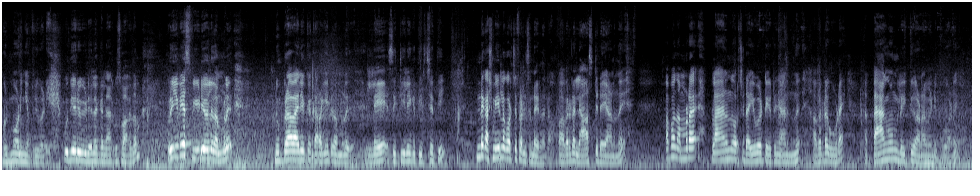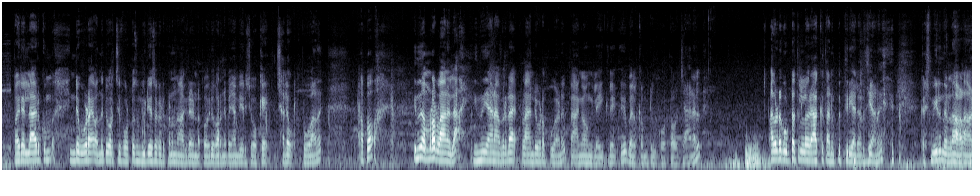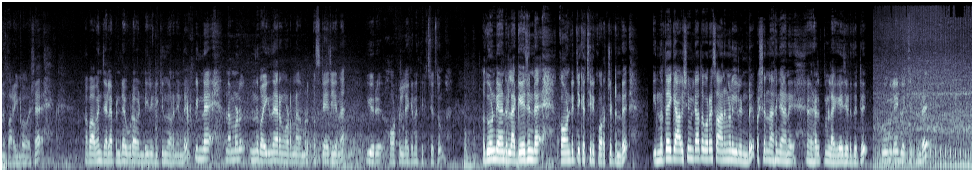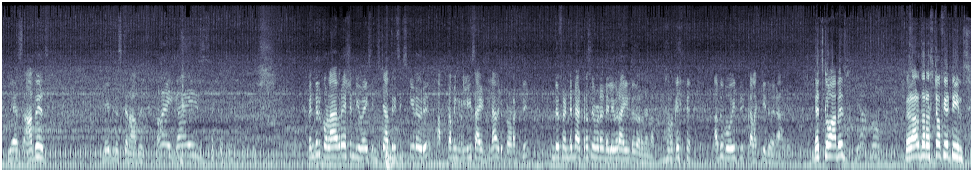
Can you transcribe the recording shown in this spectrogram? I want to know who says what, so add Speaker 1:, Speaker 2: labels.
Speaker 1: Good morning everybody പുതിയൊരു വീഡിയോയിലേക്ക് എല്ലാവർക്കും സ്വാഗതം. പ്രീവിയസ് വീഡിയോയിൽ നമ്മൾ നുബ്ര വാലിയൊക്കെ കറങ്ങിയിട്ട് നമ്മൾ ലേ സിറ്റിയിലേക്ക് തിരിച്ചെത്തി. എന്റെ കാശ്മീരിലെ കുറച്ച് ഫ്രണ്ട്സ് ഉണ്ടായിരുന്നല്ലോ. അപ്പോൾ അവരുടെ ലാസ്റ്റ് ഡേ ആണെന്ന്. അപ്പോൾ നമ്മുടെ പ്ലാൻ നിന്ന് കുറച്ച് ഡൈവേർട്ട് ചെയ്തിട്ട് ഞാൻ ഇന്ന് അവരുടെ കൂടെ പാങ്ങോങ് ലേക്ക് കാണാൻ വേണ്ടി പോവാണ്. അപ്പോൾ അവരെല്ലാവർക്കും എന്റെ കൂടെ വന്നിട്ട് കുറച്ച് ഫോട്ടോസും വീഡിയോസൊക്കെ എടുക്കണം എന്ന് ആഗ്രഹമുണ്ട്. അപ്പോൾ അവർ പറഞ്ഞപ്പോൾ ഞാൻ വിചാരിച്ചു ഓക്കെ ചലോ പോവാന്ന്. അപ്പോൾ ഇന്ന് നമ്മുടെ പ്ലാനല്ല ഇന്ന് ഞാൻ അവരുടെ പ്ലാനിന്റെ കൂടെ പോവാണ്. പാങ്ങോങ് ലേക്കിലേക്ക് വെൽക്കം ടു ഫോട്ടോ ചാനൽ അവരുടെ കൂട്ടത്തിലുള്ള ഒരാൾക്ക് തണുപ്പ് ഇത്തിരി അലർജിയാണ്. കശ്മീരിൽ നിന്നുള്ള ആളാണ് പറയുമ്പോൾ പക്ഷേ അപ്പോൾ അവൻ ചിലപ്പിന്റെ കൂടെ വണ്ടിയിൽ ഇരിക്കുന്നു പറഞ്ഞിട്ടുണ്ട്. പിന്നെ നമ്മൾ ഇന്ന് വൈകുന്നേരം ഉടനെ നമ്മളിപ്പോൾ സ്റ്റേ ചെയ്യുന്ന ഈ ഒരു ഹോട്ടലിലേക്ക് തന്നെ തിരിച്ചെത്തും. അതുകൊണ്ട് ഞാൻ എന്റെ ലഗേജിന്റെ ക്വാണ്ടിറ്റി ഒക്കെ ഇച്ചിരി കുറച്ചിട്ടുണ്ട്. ഇന്നത്തേക്ക് ആവശ്യമില്ലാത്ത കുറേ സാധനങ്ങൾ ഇതിലുണ്ട്. പക്ഷെ എന്നാലും ഞാൻ ഒരല്പം ലഗേജ് എടുത്തിട്ട് റൂമിലേക്ക് വെച്ചിട്ടുണ്ട്. Yes Abid meet mister Abid bye guys എന്റെ ഒരു കൊളാബറേഷൻ ഡിവൈസ് ഇൻസ്റ്റാ ത്രീ സിക്സ്റ്റിയുടെ ഒരു അപ്കമിങ് റിലീസ് ആയിട്ടുള്ള ഒരു പ്രൊഡക്റ്റ് എന്റെ ഫ്രണ്ടിന്റെ അഡ്രസ്സ് ഇവിടെ ഡെലിവർ ആയിട്ടുണ്ട് പറഞ്ഞല്ലോ. നമുക്ക് അത് പോയിട്ട് കളക്ട് ചെയ്ത് വരാം let's go Abid where are the rest of your teams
